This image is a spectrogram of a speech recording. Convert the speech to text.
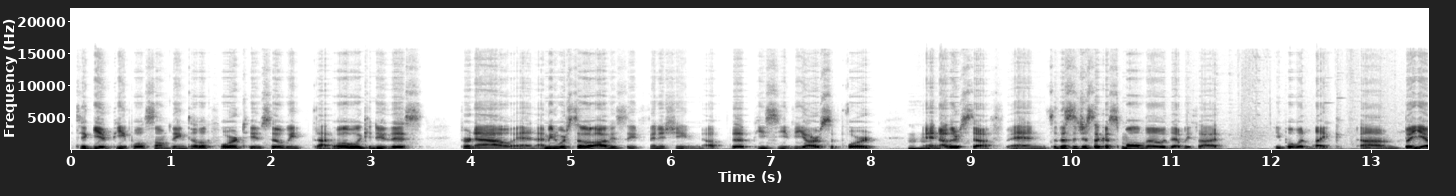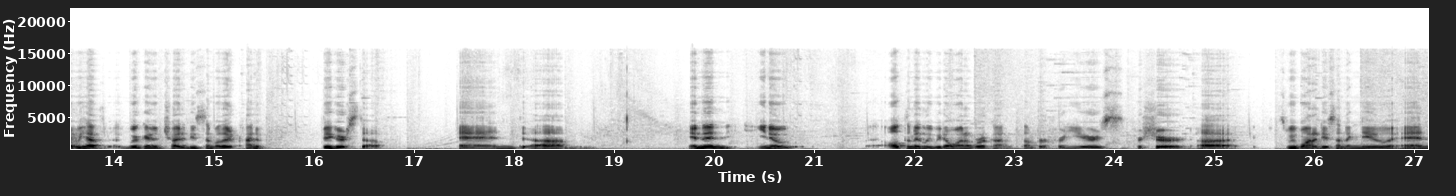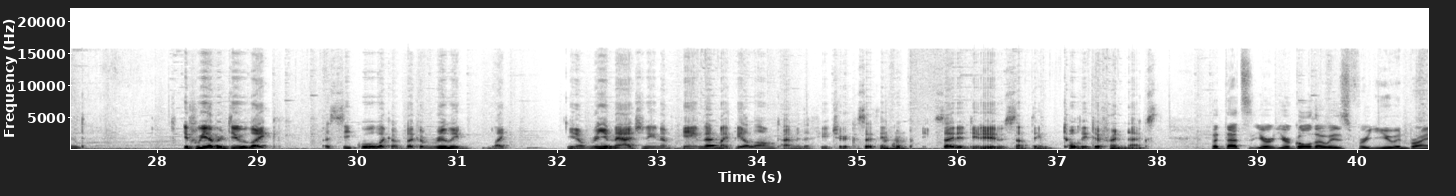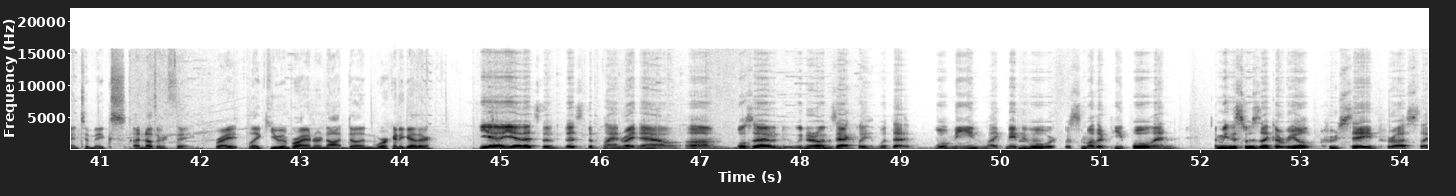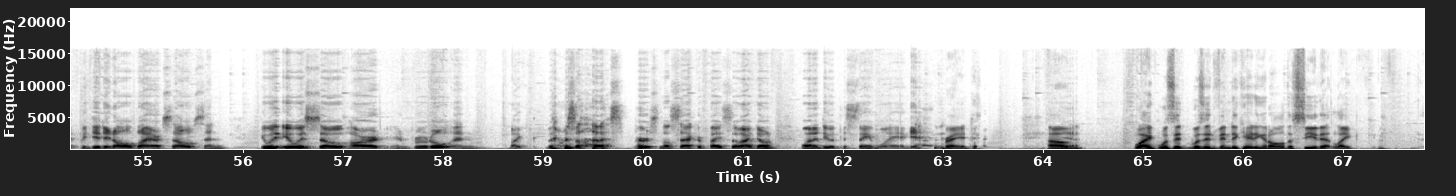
to give people something to look forward to. So we thought, well, we could do this for now. And I mean, we're still obviously finishing up the PC VR support Mhm. and other stuff. And so this is just like a small node that we thought people would like. Um, but yeah, we have we're going to try to do some other kind of bigger stuff, and um, and then you know ultimately we don't want to work on Thumper for years for sure. Uh, we want to do something new, and if we ever do like a sequel, like a like a really like you know reimagining of the game, that might be a long time in the future because I think we're Mhm. pretty excited to do something totally different next. But that's your your goal though is for you and Brian to make another thing, right? Like you and Brian are not done working together. Yeah, yeah, that's the that's the plan right now. Um, well, so would- we don't know exactly what that will mean. Like maybe Mhm. we'll work with some other people, and I mean this was like a real crusade for us. Like we did it all by ourselves, and it was it was so hard and brutal, and like there was a lot of personal sacrifice. So I don't want to do it the same way again. Right. Um, Yeah. Like, was it was it vindicating at all to see that like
